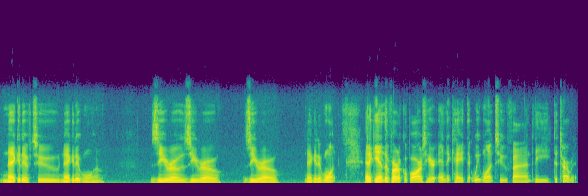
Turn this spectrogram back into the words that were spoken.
negative 2, negative 1, 0, 0, 0, negative 1. And again, the vertical bars here indicate that we want to find the determinant.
